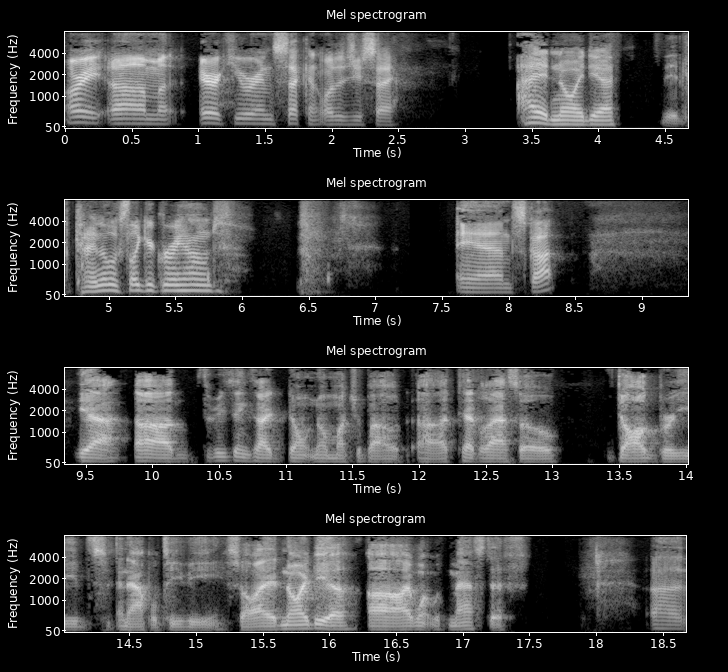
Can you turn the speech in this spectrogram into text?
All right, um, Eric, you were in second. What did you say? I had no idea. It kind of looks like a greyhound. And Scott? Yeah, uh, three things I don't know much about: uh, Ted Lasso, dog breeds, and Apple TV. So I had no idea. Uh, I went with Mastiff. Uh,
